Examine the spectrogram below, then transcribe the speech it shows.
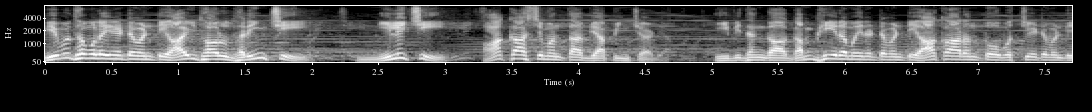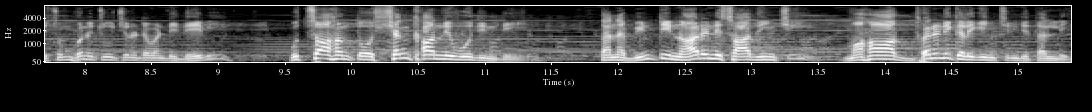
వివిధములైనటువంటి ఆయుధాలు ధరించి నిలిచి ఆకాశమంతా వ్యాపించాడు. ఈ విధంగా గంభీరమైనటువంటి ఆకారంతో వచ్చేటువంటి శుంభుని చూచినటువంటి దేవి ఉత్సాహంతో శంఖాన్ని ఊదింది. తన వింటి నారిని సాధించి మహాధ్వనిని కలిగించింది తల్లి.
